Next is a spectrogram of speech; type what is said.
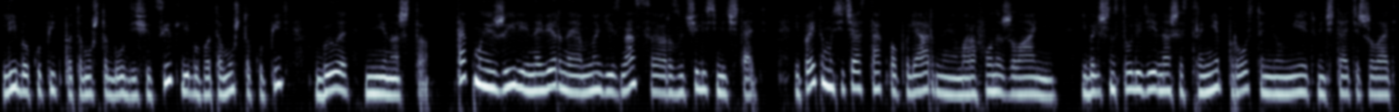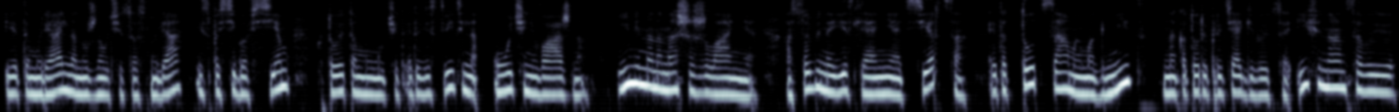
либо купить, потому что был дефицит, либо потому что купить было не на что. Так мы и жили, и, наверное, многие из нас э, разучились мечтать. И поэтому сейчас так популярны марафоны желаний. И большинство людей в нашей стране просто не умеют мечтать и желать. И этому реально нужно учиться с нуля. И спасибо всем, кто этому учит. Это действительно очень важно. Именно на наши желания, особенно если они от сердца, это тот самый магнит, на который притягиваются и финансовые,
